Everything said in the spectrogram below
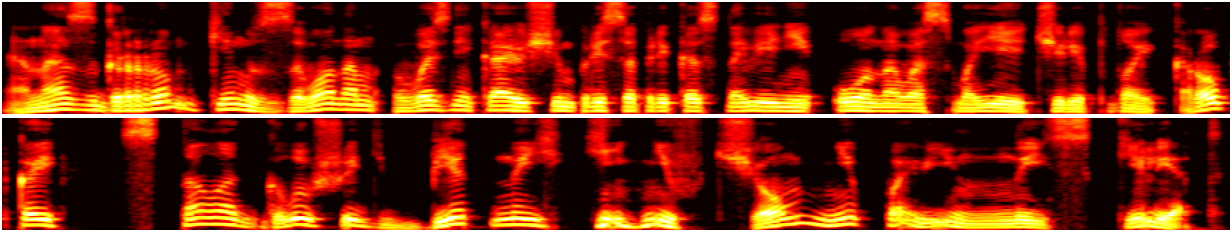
она с громким звоном, возникающим при соприкосновении оного с моей черепной коробкой, стала глушить бедный и ни в чем не повинный скелет.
